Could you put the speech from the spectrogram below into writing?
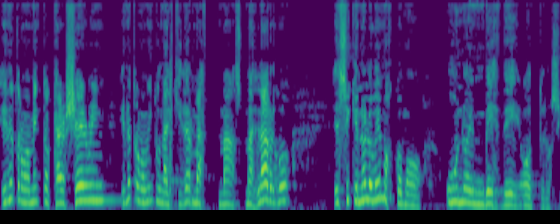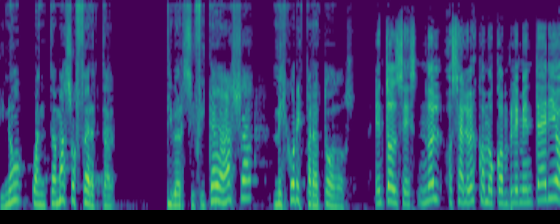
en otro momento car sharing, en otro momento un alquiler más, más, largo. Es decir, que no lo vemos como uno en vez de otro, sino cuanta más oferta diversificada haya, mejor es para todos. Entonces, no, o sea, lo ves como complementario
